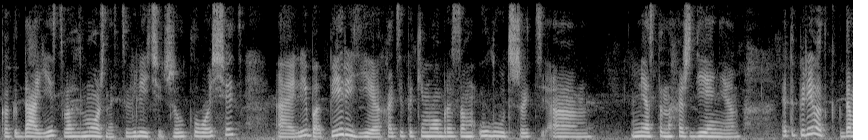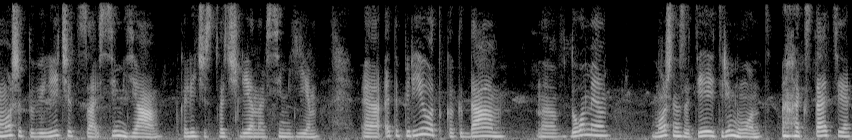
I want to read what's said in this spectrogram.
когда есть возможность увеличить жилплощадь, либо переехать и таким образом улучшить местонахождение. Это период, когда может увеличиться семья, количество членов семьи. Э, это период, когда э, в доме можно затеять ремонт. Кстати,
